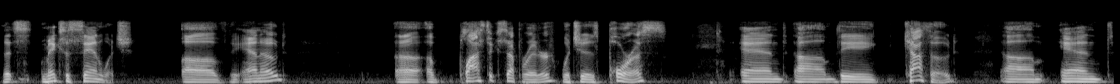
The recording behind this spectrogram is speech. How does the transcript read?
that makes a sandwich of the anode, uh, a plastic separator which is porous, and um, the cathode, um, and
